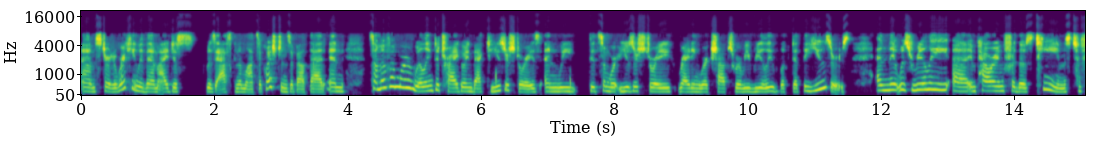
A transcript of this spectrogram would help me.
um, started working with them, I just was asking them lots of questions about that. And some of them were willing to try going back to user stories. And we did some user story writing workshops where we really looked at the users. And it was really uh, empowering for those teams to,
